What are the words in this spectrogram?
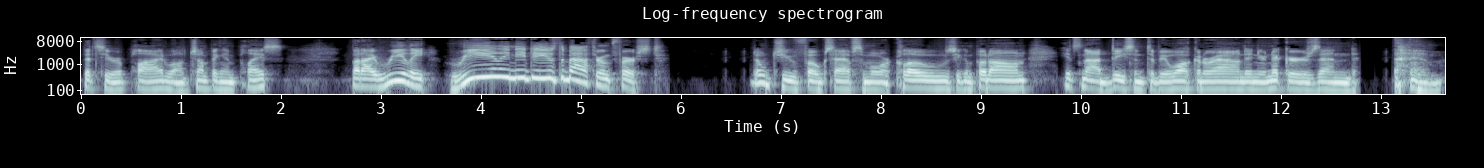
Bitsy replied while jumping in place. But I really, really need to use the bathroom first. Don't you folks have some more clothes you can put on? It's not decent to be walking around in your knickers and. Ahem.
